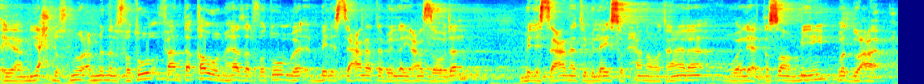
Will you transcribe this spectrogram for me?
يعني يحدث نوع من الفطور فأنت قوم هذا الفطور بالاستعانة بالله عز وجل. بالإستعانة بالله سبحانه وتعالى والاعتصام به والدعاء.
